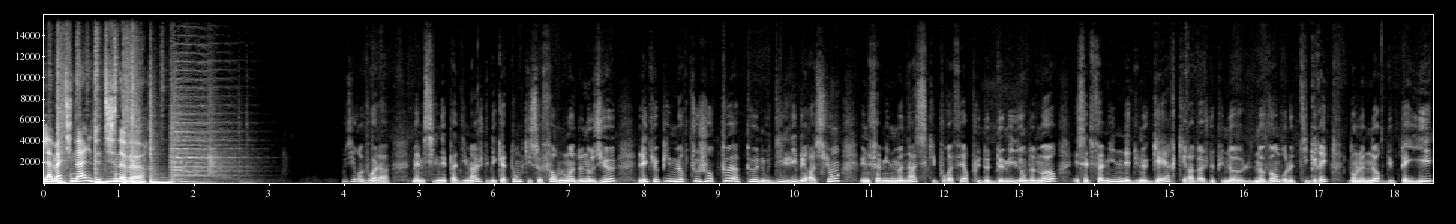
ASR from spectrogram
La matinale de 19h. Nous y revoilà. Même s'il n'est pas d'image d'une hécatombe qui se forme loin de nos yeux, l'Éthiopie meurt toujours peu à peu, nous dit Libération. Une famine menace qui pourrait faire plus de 2 millions de morts. Et cette famine naît d'une guerre qui ravage depuis novembre le Tigré dans le nord du pays.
